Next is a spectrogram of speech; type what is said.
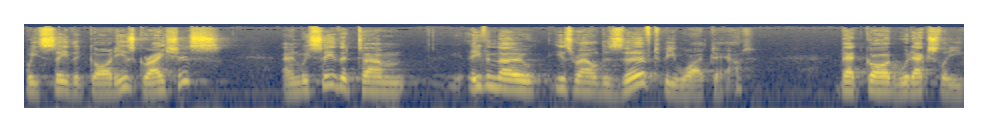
we see that God is gracious, and we see that um, even though Israel deserved to be wiped out, that God would actually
